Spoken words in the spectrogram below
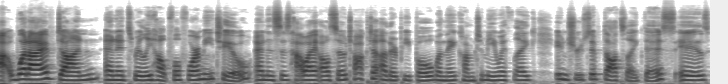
Uh, what I've done and it's really helpful for me too and this is how I also talk to other people when they come to me with like intrusive thoughts like this is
